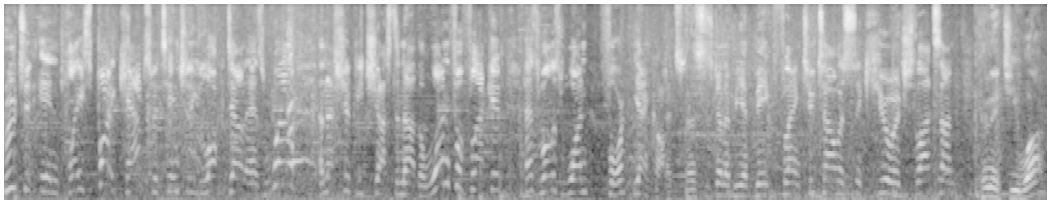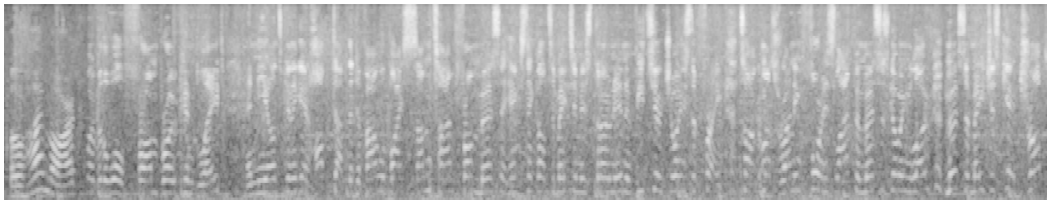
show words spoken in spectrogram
rooted in place by Caps, potentially locked down as well, and that should be just another one for Flakked, as well as one for Jankos. This is going to be a big flank. Two towers secured. Slatan Konnichiwa. Oh, hi, Mark. Over the wall from Broken Blade, and Neon's going to get hopped up. The Devour will buy some time from Mersa. Hextech Ultimatum is thrown in, and Vizio joins the fray. Targamon's running for his life, and Mersa's going low. Mersa may just get dropped.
